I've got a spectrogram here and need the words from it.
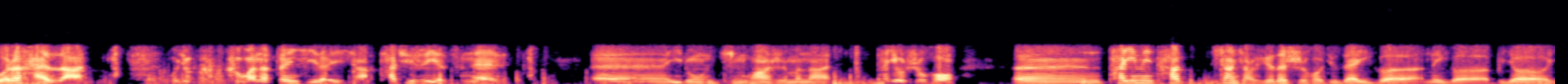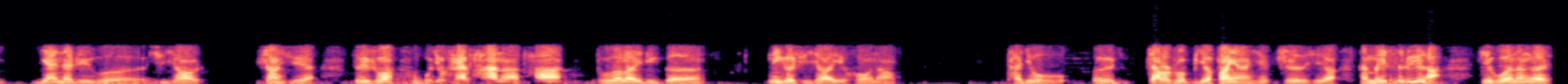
我这孩子啊，我就客观的分析了一下，他确实也存在，嗯，一种情况是什么呢？他有时候，嗯，他因为他上小学的时候就在一个那个比较严的这个学校上学，所以说我就害怕呢，他读到了这个那个学校以后呢。他就呃，假如说比较放养式的学校，他没自律了，结果那个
